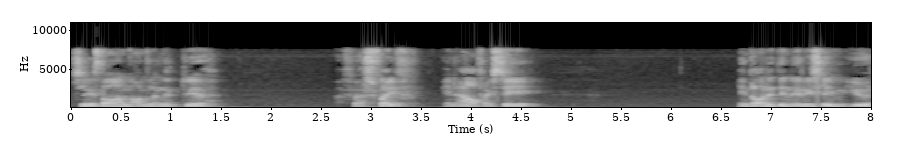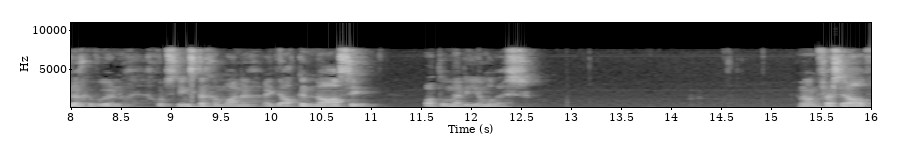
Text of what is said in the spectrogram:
Ons lees daar in Handelinge 2 vers 5 en 11. Hy sê en daar het in Jerusalem Jode gewoon, godsdienstige manne uit elke nasie wat onder die hemel is. En dan vers 11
